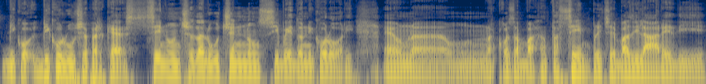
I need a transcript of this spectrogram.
dico, dico, luce perché se non c'è la luce non si vedono i colori, è una, una cosa abbastanza semplice, basilare di,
